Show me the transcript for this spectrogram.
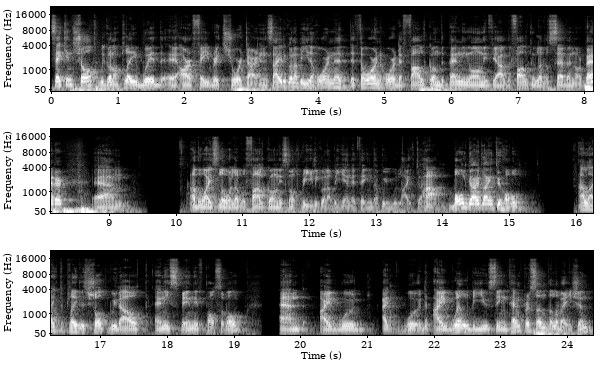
Second shot, we're gonna play with uh, our favorite short iron. It's either gonna be the Hornet, the Thorn, or the Falcon, depending on if you have the Falcon level 7 or better. Um, otherwise, lower level Falcon is not really gonna be anything that we would like to have. Ball guideline to hole. I like to play this shot without any spin if possible. And I would, I would, I will be using 10% elevation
